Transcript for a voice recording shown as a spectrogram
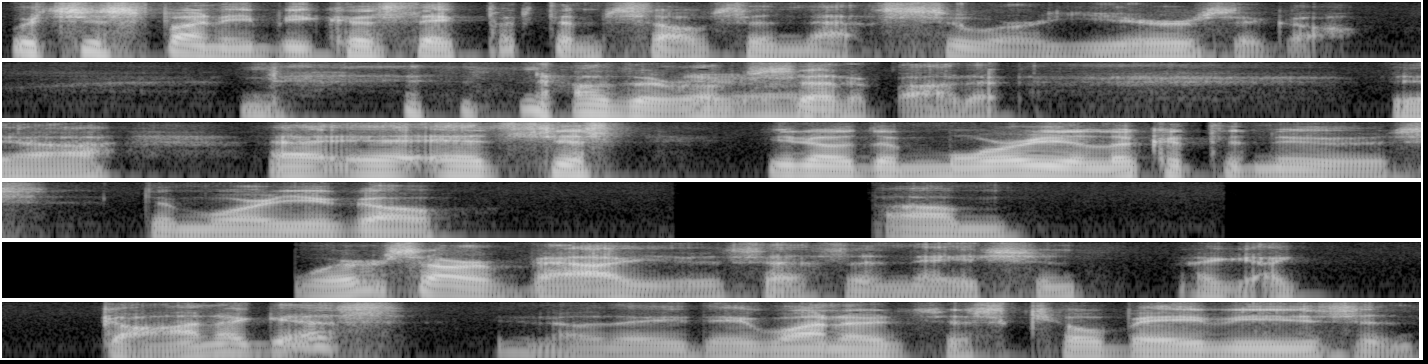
which is funny because they put themselves in that sewer years ago now they're Yeah. upset about it yeah uh, it, it's just you know the more you look at the news the more you go um, where's our values as a nation? I, I, gone, I guess. You know, they they want to just kill babies and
